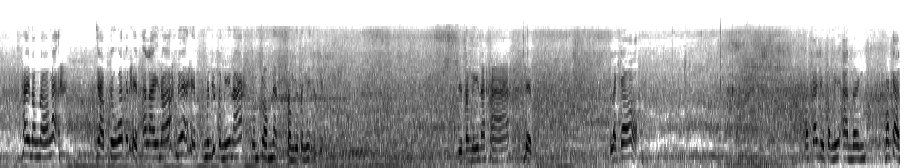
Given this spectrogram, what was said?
ๆ ให้น้องๆอะจับดูว่าเป็นเห็ดอะไรเนาะเนี่ยเห็ดมันอยู่ตรงนี้นะกลมๆเนี่ยตรงอยู่ตรงนี้ตรงนี้ อยู่ตรงนี้นะคะเห็ด แล้วก็ แล้วก็อยู่ตรงนี้อันหนึ่งเมื่อก่อน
